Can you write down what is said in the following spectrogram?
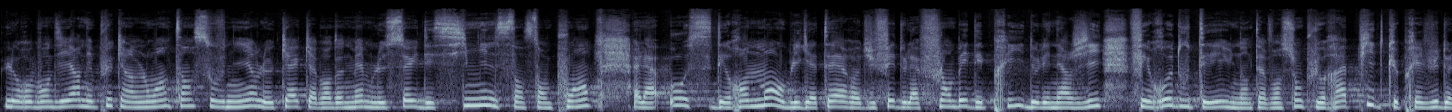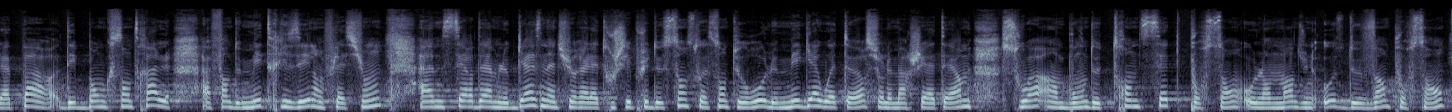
Le rebondir n'est plus qu'un lointain souvenir. Le CAC abandonne même le seuil des 6500 points. La hausse des rendements obligataires du fait de la flambée des prix de l'énergie fait redouter une intervention plus rapide que prévue de la part des banques centrales afin de maîtriser l'inflation. À Amsterdam, le gaz naturel a touché plus de 160 euros le mégawattheure sur le marché à terme, soit un bond de 37% au lendemain d'une hausse de 20%.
